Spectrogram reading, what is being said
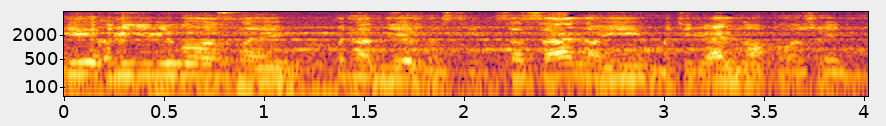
и религиозной принадлежности, социального и материального положения.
